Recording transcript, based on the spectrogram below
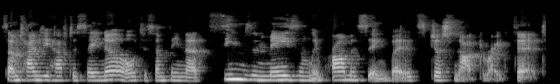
sometimes you have to say no to something that seems amazingly promising, but it's just not the right fit.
